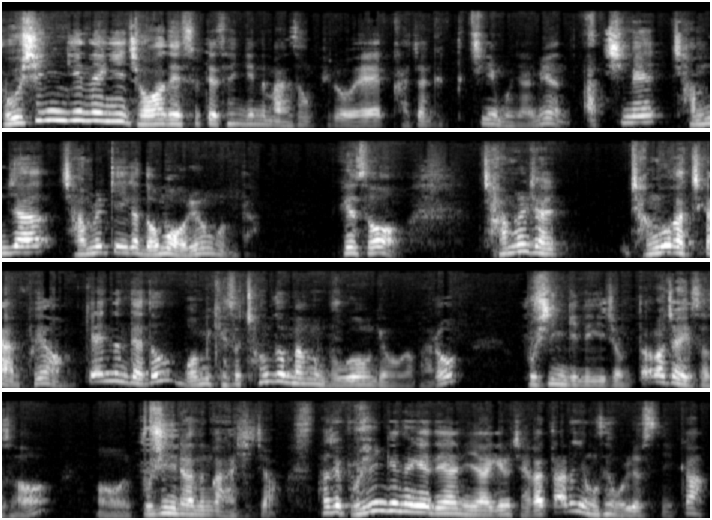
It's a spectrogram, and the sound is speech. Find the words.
부신 기능이 저하됐을 때 생기는 만성 피로의 가장 큰 특징이 뭐냐면 아침에 잠자, 잠을 깨기가 너무 어려운 겁니다. 그래서 잠을 잘 잔 것 같지가 않고요. 깼는데도 몸이 계속 천근만근 무거운 경우가 바로 부신 기능이 좀 떨어져 있어서 어, 부신이라는 거 아시죠? 사실 부신 기능에 대한 이야기를 제가 다른 영상에 올렸으니까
